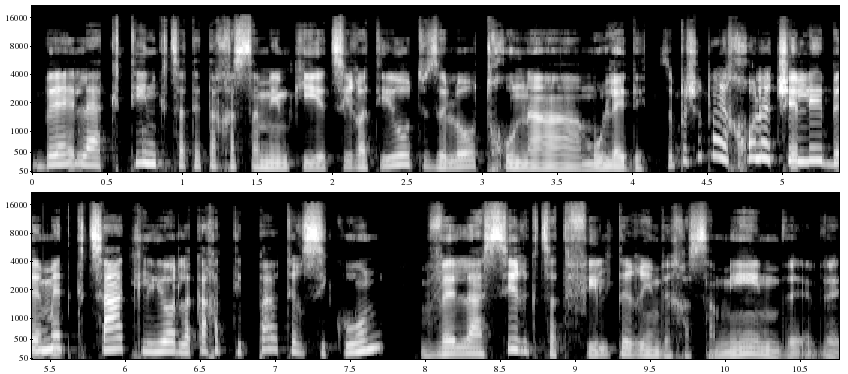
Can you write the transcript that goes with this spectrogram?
בלהקטין קצת את החסמים, כי יצירתיות זה לא תכונה מולדת. זה פשוט היכולת שלי באמת קצת להיות, לקחת טיפה יותר סיכון, ולהסיר קצת פילטרים וחסמים ו- ו-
